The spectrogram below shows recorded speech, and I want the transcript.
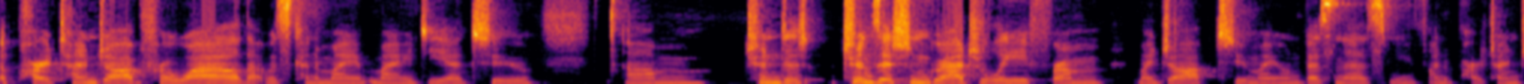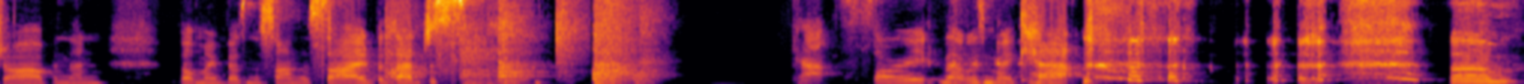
a part-time job for a while. That was kind of my, my idea to um, transi- transition gradually from my job to my own business and you find a part-time job and then build my business on the side. But that just Cats. Sorry, that was my cat. um,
